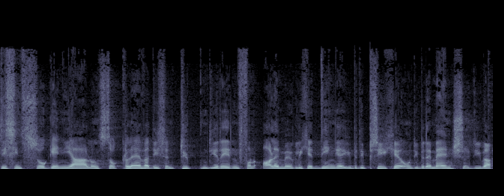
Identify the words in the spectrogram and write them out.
die sind so genial und so clever, diese Typen, die reden von alle möglichen Dingen über die Psyche und über den Menschen und über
